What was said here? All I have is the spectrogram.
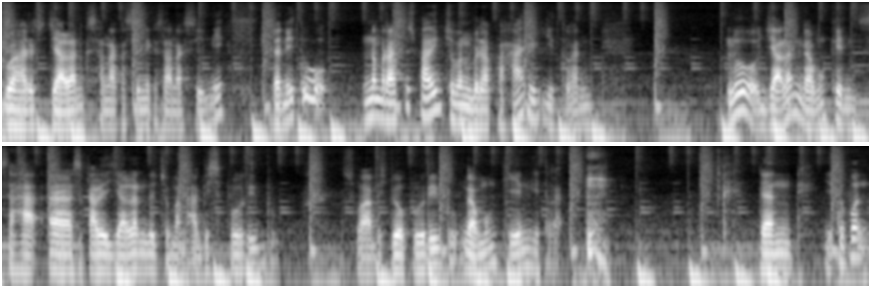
gue harus jalan ke sana ke sini ke sana ke sini. Dan itu 600 paling cuma berapa hari gitu kan. Lu jalan nggak mungkin. Saha, uh, sekali jalan lu cuma habis 10 ribu cuma habis 20 ribu nggak mungkin gitu kan. Dan itu pun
